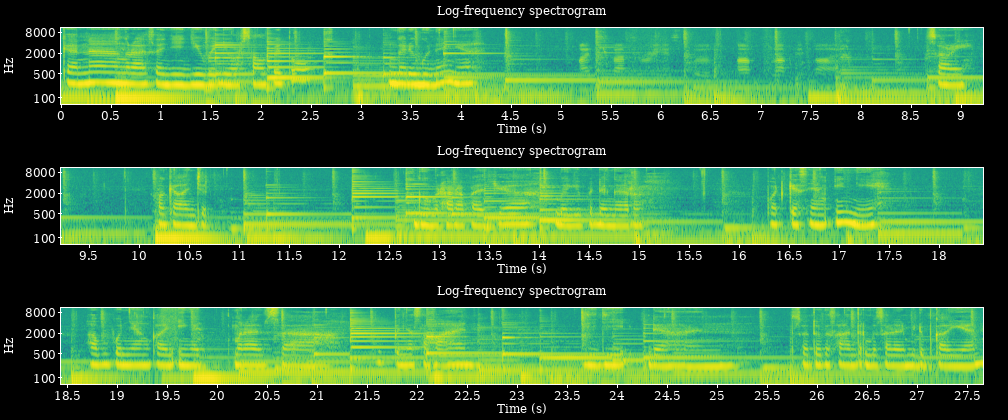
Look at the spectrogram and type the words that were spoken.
Karena ngerasa jijik with yourself itu nggak ada gunanya podcast yang ini apa pun yang kalian ingat merasa penyesalan jijik dan suatu kesalahan terbesar dalam hidup kalian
